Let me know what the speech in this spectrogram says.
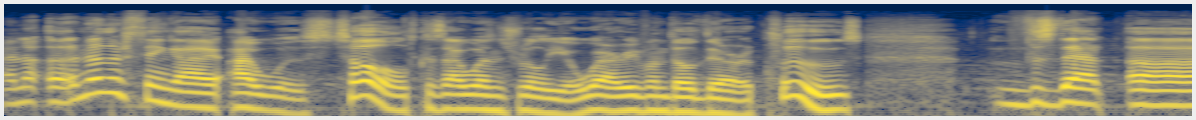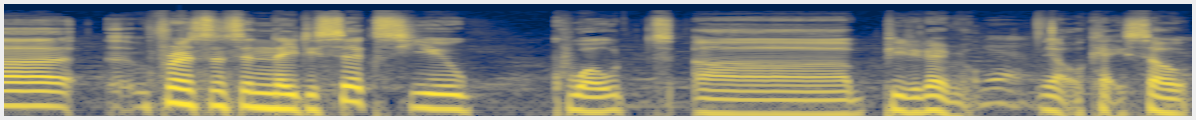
And uh, another thing I, I was told, because I wasn't really aware, even though there are clues, is that, uh, for instance, in 86, you quote uh, Peter Gabriel. Yeah. Yeah, okay. So,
